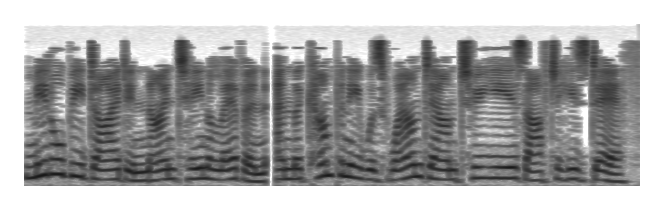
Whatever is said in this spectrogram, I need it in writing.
Middleby died in 1911, and the company was wound down two years after his death.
